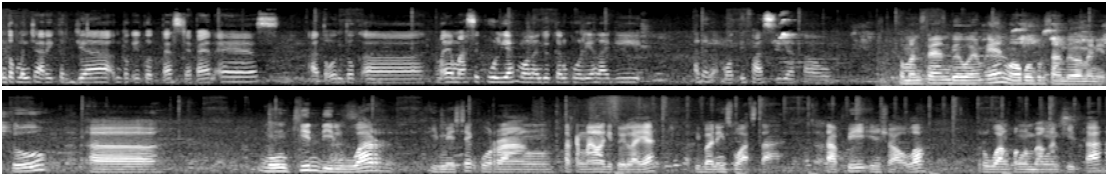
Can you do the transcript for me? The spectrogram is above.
untuk mencari kerja, untuk ikut tes CPNS, atau untuk uh, yang masih kuliah mau lanjutkan kuliah lagi, ada nggak motivasi atau? Kementerian BUMN maupun perusahaan BUMN itu uh, mungkin di luar image-nya kurang terkenal gitu lah ya dibanding swasta. Tapi insya Allah ruang pengembangan kita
